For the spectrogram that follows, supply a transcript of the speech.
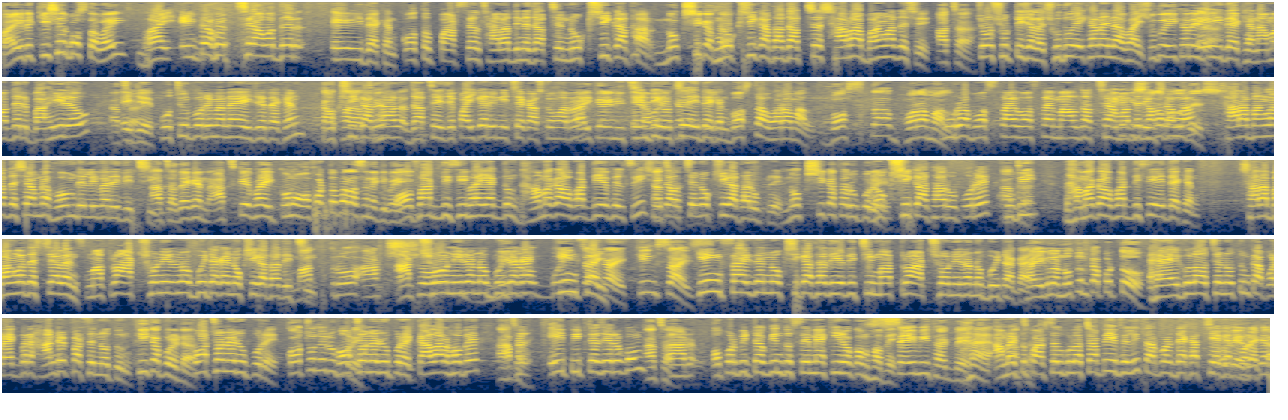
ভাই এটা কিসের বস্তা ভাই? ভাই এইটা হচ্ছে আমাদের এই দেখেন কত পার্সেল সারা দিনে যাচ্ছে নকশি কাঁথার। নকশি কাঁথা নকশি কাঁথা যাচ্ছে সারা বাংলাদেশে। আচ্ছা। চৌষট্টি জেলায়। শুধু এইখানেই না ভাই। শুধু এইখানে এই দেখেন আমাদের বাহিরেও আচ্ছা। এই যে প্রচুর পরিমাণে এই যে দেখেন নকশি কাঁথা যাচ্ছে এই যে পাইকারি নিচ্ছে কাস্টমাররা পাইকারি নিচ্ছে, এটি হচ্ছে এই দেখেন বস্তা ভরা মাল। বস্তা ভরা মাল। পুরা বস্তায় বস্তায় মাল যাচ্ছে আমাদের ইনশাআল্লাহ সারা বাংলাদেশে আমরা হোম ডেলিভারি দিচ্ছি। আচ্ছা দেখেন আজকে ভাই কোনো অফার টফার আছে নাকি ভাই? অফার দিছি ভাই একদম ধামাকা অফার দিয়ে ফেলছি। সেটা আচ্ছা। হচ্ছে নকশি কাঁথার উপরে। নকশি কাঁথার উপরে। নকশি কাঁথার উপরে। খুবই আচ্ছা। ধামাকা অফার দিছি এই দেখেন। সারা বাংলাদেশ চ্যালেঞ্জ মাত্র আটশো নিরানব্বই টাকায় নকশি কাঁথা দিচ্ছি। মাত্র 899 টাকায় king size। King size king সাইজের নকশি কাঁথা দিয়ে দিচ্ছি মাত্র আটশো নিরানব্বই টাকায়। এগুলো নতুন কাপড় তো? হ্যাঁ এগুলো হচ্ছে নতুন কাপড় একবারে হান্ড্রেড পার্সেন্ট নতুন। কি কাপড় এটা? কটনের উপরে। কটনের উপরে? কটনের উপরে কালার হবে। আপনার এই পিঠটা যেরকম আচ্ছা। আর অপর পিঠটাও কিন্তু সেম একই রকম হবে। সেমই থাকবে। হ্যাঁ আমরা একটু আচ্ছা। পার্সেলগুলো চাপিয়ে ফেলি তারপরে দেখাচ্ছি একের পর এক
